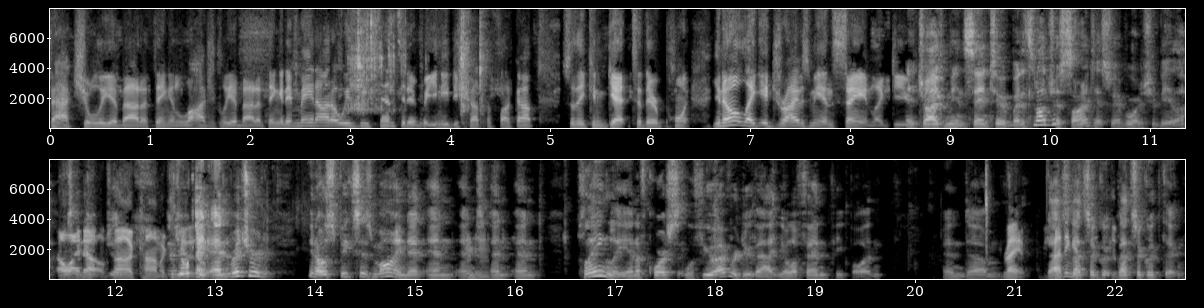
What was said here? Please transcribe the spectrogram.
factually about a thing and logically about a thing and it may not always be sensitive but you need to shut the fuck up so they can get to their point you know like it drives me insane like do you It drives me insane too. But it's not just scientists. Everyone should be allowed. oh i know just- uh, comics you're right, and Richard, you know, speaks his mind and and and Mhm. and, and plainly. And of course, if you ever do that, you'll offend people. And and um, right that's i think that's a good that's a good thing.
